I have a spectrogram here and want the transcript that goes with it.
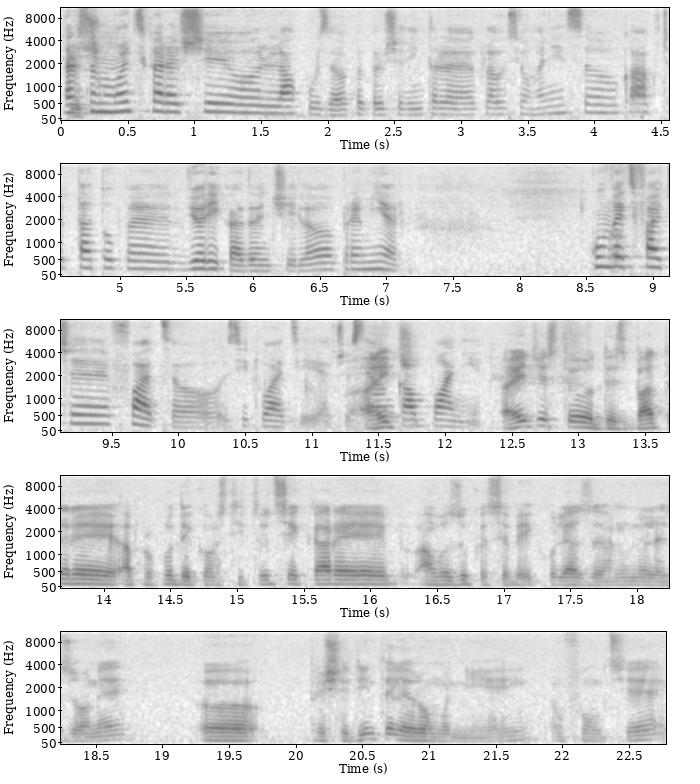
Dar Deci- sunt mulți care și uh, îl acuză pe președintele Claus Iohannis uh, că a acceptat-o pe Viorica Dăncilă, premier. Cum veți face față situației acestea Aici- în campanie? Aici este o dezbatere, apropo de Constituție, care am văzut că se vehiculează în unele zone. Uh, Președintele României, în funcție,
